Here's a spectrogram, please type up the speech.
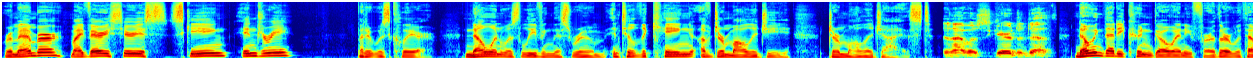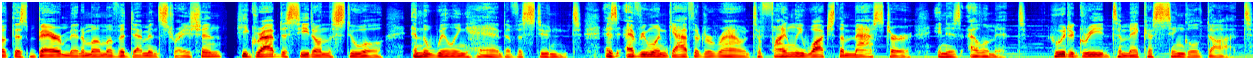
Remember my very serious skiing injury? But it was clear. No one was leaving this room until the king of dermology dermologized. And I was scared to death. Knowing that he couldn't go any further without this bare minimum of a demonstration, he grabbed a seat on the stool and the willing hand of a student as everyone gathered around to finally watch the master in his element, who had agreed to make a single dot.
